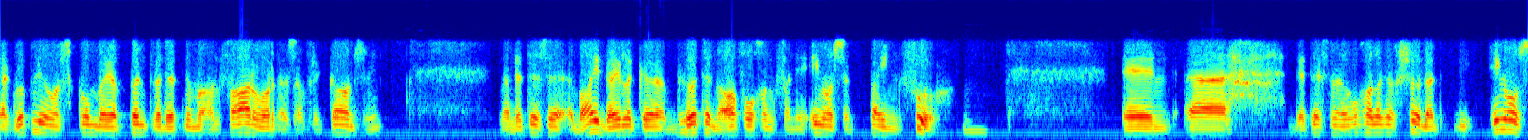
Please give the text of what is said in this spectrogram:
ek hoop nie ons kom by 'n punt waar dit nou maar aanvaar word as Afrikaans nie. Want dit is 'n baie duidelike blote navolging van die Engelse pyn voel. En uh dit is nou ongelukkig so dat die Engels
